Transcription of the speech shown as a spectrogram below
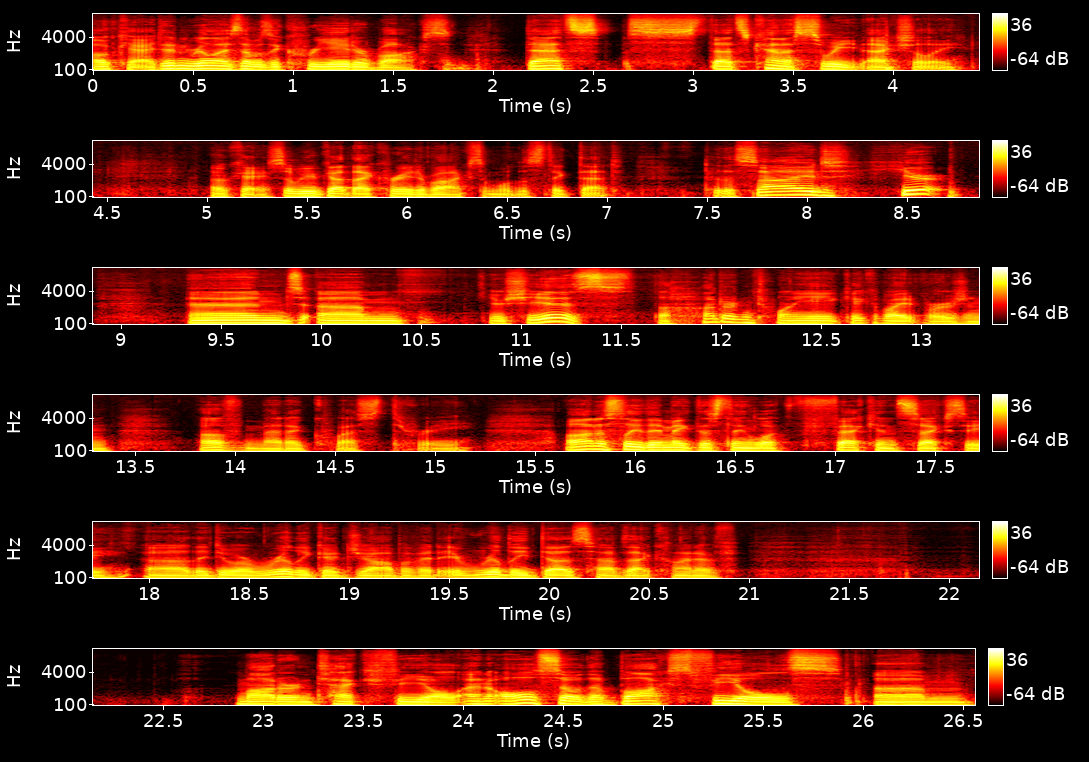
Okay, I didn't realize that was a creator box. That's that's kind of sweet, actually. Okay, so we've got that creator box, and we'll just stick that to the side here. And um, here she is, the 128 gigabyte version of MetaQuest 3. Honestly, they make this thing look feckin' sexy. Uh, they do a really good job of it. It really does have that kind of modern tech feel. And also the box feels um,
